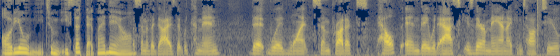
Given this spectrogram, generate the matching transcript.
어려움이 좀 있었다고 하네요. Some of the guys that would come in that would want some product help and they would ask is there a man I can talk to?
